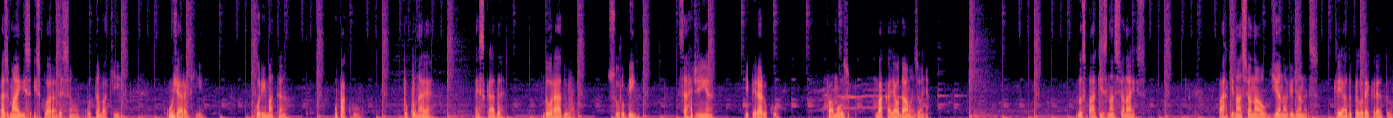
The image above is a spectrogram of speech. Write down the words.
as mais exploradas são o tambaqui, o jaraqui, curimatã, o pacu, tucunaré, pescada, dourado, surubim, sardinha e pirarucu, famoso bacalhau da Amazônia. Nos parques nacionais, Parque Nacional de Anavilhanas, criado pelo Decreto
